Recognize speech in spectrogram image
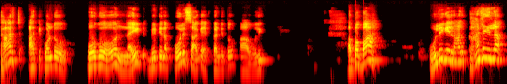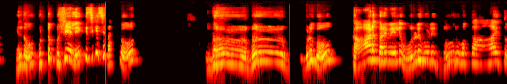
ಟಾರ್ಚ್ ಹಾಕಿಕೊಂಡು ಹೋಗೋ ನೈಟ್ ಬೀಟಿನ ಪೊಲೀಸ್ ಹಾಗೆ ಕಂಡಿತು ಆ ಹುಲಿ. ಅಬ್ಬಬ್ಬಾ! ಹುಲಿಗೆ ನಾನು ಕಾಣಲೇ ಇಲ್ಲ ಎಂದು ಪುಟ್ಟು ಖುಷಿಯಲ್ಲಿ ಕಿಸಿಕಿಸಿ ನಕ್ಕು. ಗುರ್ ಗುರ್ ಗುಡುಗು ಕಾಡ ಕಣಿವೆಯಲ್ಲಿ ಉರುಳಿ ಉರುಳಿ ದೂರು ಹೋಗ್ತಾ ಇತ್ತು.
